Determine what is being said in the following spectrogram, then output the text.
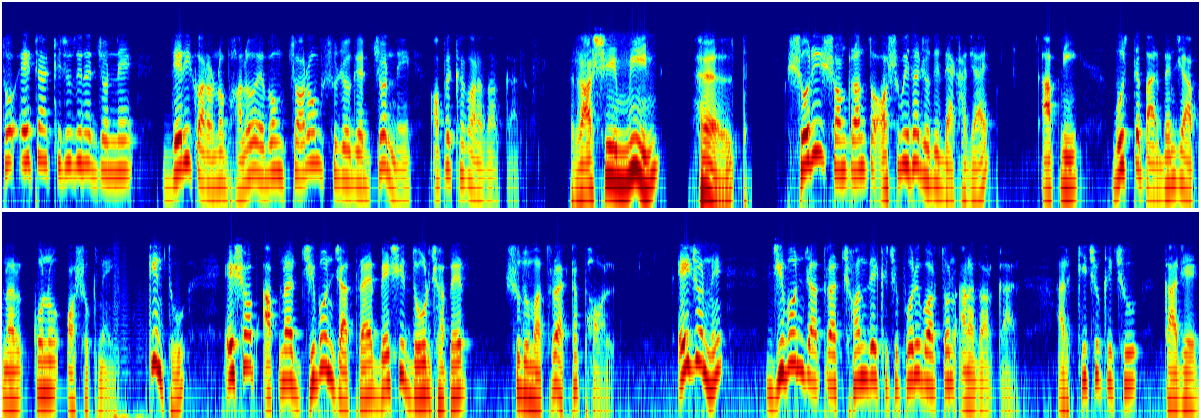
তো এটা কিছুদিনের জন্য দেরি করানো ভালো এবং চরম সুযোগের জন্য অপেক্ষা করা দরকার। রাশি মিন হেলথ শরীর সংক্রান্ত অসুবিধা যদি দেখা যায়, আপনি বুঝতে পারবেন যে আপনার কোনো অসুখ নেই। কিন্তু এসব আপনার জীবনযাত্রায় বেশি দৌড়ঝাঁপের শুধুমাত্র একটা ফল। এই জন্যে জীবনযাত্রার ছন্দে কিছু পরিবর্তন আনা দরকার, আর কিছু কিছু কাজে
